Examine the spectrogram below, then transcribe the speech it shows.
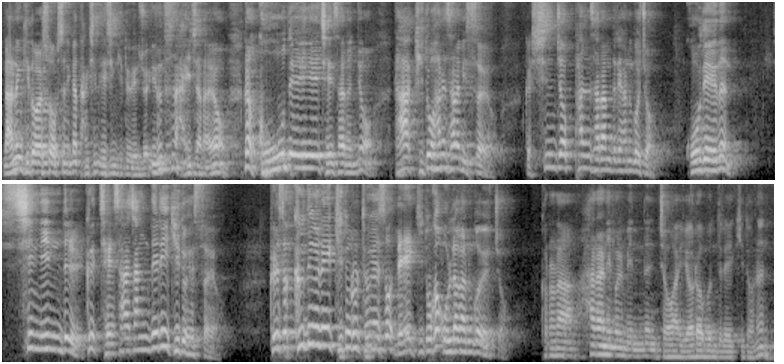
나는 기도할 수 없으니까 당신 대신 기도해줘. 이런 뜻은 아니잖아요. 그럼 고대의 제사는요, 다 기도하는 사람이 있어요. 그러니까 신접한 사람들이 하는 거죠. 고대에는 신인들, 그 제사장들이 기도했어요. 그래서 그들의 기도를 통해서 내 기도가 올라가는 거였죠. 그러나 하나님을 믿는 저와 여러분들의 기도는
